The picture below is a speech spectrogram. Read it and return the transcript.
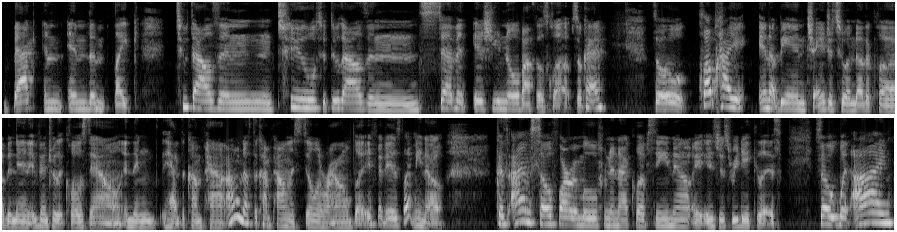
back in, in the like 2002 to 2007 ish, you know about those clubs, okay? So Club Kai ended up being changed to another club and then eventually closed down and then had the compound. I don't know if the compound is still around, but if it is, let me know. Cause I am so far removed from the nightclub scene now, it is just ridiculous. So when I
